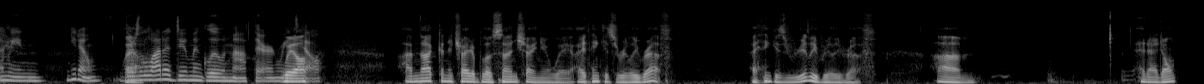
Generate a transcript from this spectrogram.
I mean, you know, there's Well- a lot of doom and gloom out there in retail. Well. I'm not going to try to blow sunshine your way. I think it's really rough. I think it's really, really rough. Um, and I don't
